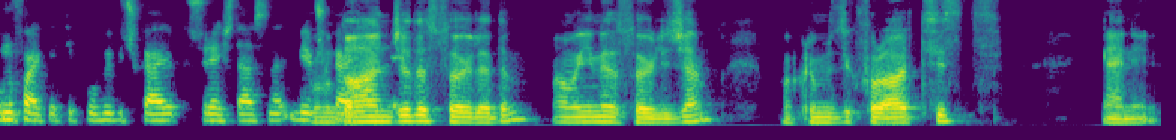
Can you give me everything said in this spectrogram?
Bunu fark ettik bu bir buçuk aylık süreçte aslında. Bir buçuk Bunu daha aylık- önce de söyledim ama yine de söyleyeceğim. Makro Music for Artist yani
